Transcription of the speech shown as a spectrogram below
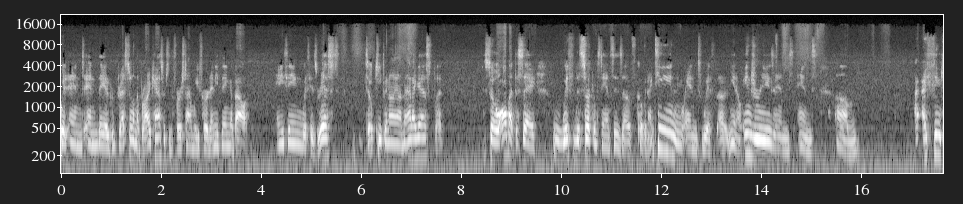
and and they addressed it on the broadcast, which is the first time we've heard anything about anything with his wrist. So keep an eye on that, I guess. But so all that to say, with the circumstances of COVID nineteen and, with uh, you know injuries and and um, I, I, think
